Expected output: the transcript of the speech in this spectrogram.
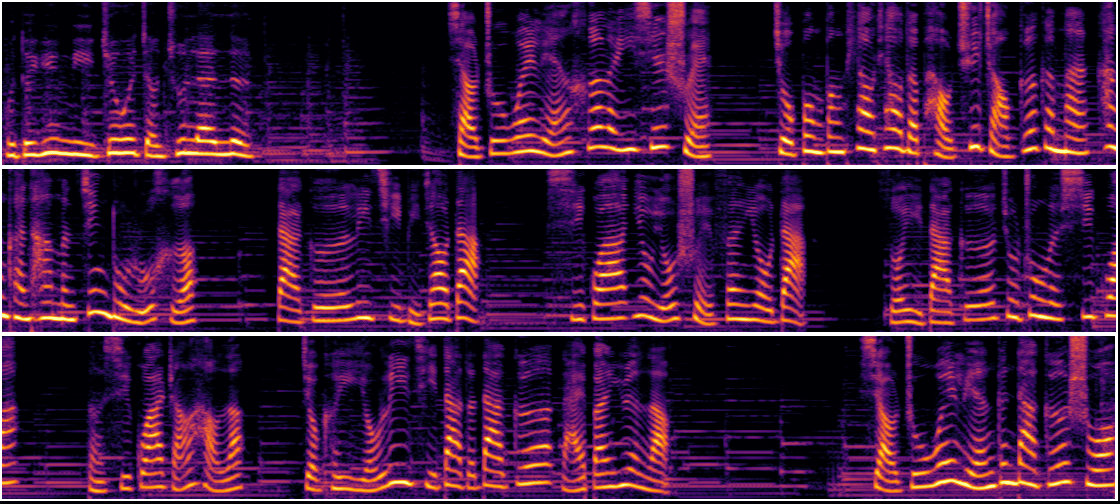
我的玉米就会长出来了。小猪威廉喝了一些水。就蹦蹦跳跳地跑去找哥哥们，看看他们进度如何。大哥力气比较大，西瓜又有水分又大，所以大哥就种了西瓜。等西瓜长好了，就可以由力气大的大哥来搬运了。小猪威廉跟大哥说：“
